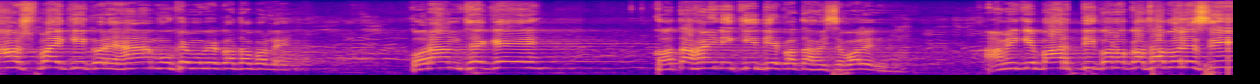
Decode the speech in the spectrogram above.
সাহস পায় কি করে হ্যাঁ? মুখে মুখে কথা বলে। কোরআন থেকে কথা হয়নি, কি দিয়ে কথা হয়েছে বলেন? আমি কি বাড়তি কোনো কথা বলেছি?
